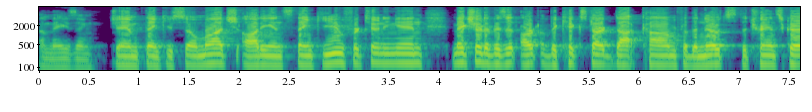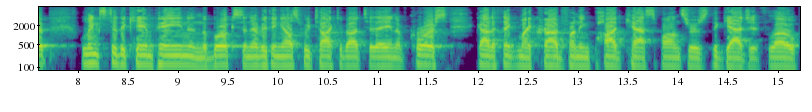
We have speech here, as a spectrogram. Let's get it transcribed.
Amazing. Jim, thank you so much. Audience, thank you for tuning in. Make sure to visit artofthekickstart.com for the notes, the transcript, links to the campaign and the books and everything else we talked about today. And of course, got to thank my crowdfunding podcast sponsors, The Gadget Flow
